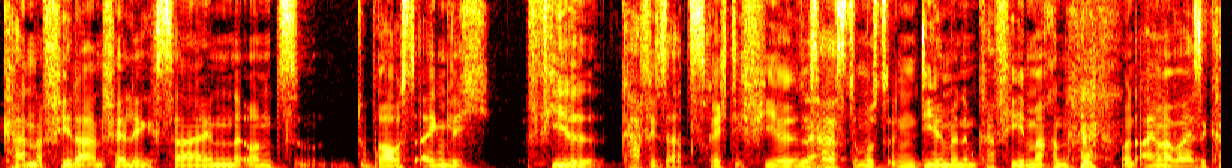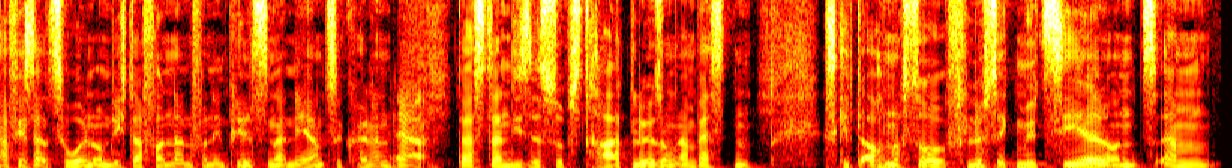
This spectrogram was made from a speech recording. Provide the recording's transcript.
Kann fehleranfällig sein und du brauchst eigentlich viel Kaffeesatz, richtig viel. Das ja. heißt, du musst einen Deal mit einem Kaffee machen und eimerweise Kaffeesatz holen, um dich davon dann von den Pilzen ernähren zu können. Ja. Da ist dann diese Substratlösung am besten. Es gibt auch noch so Flüssigmyzel und ähm,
